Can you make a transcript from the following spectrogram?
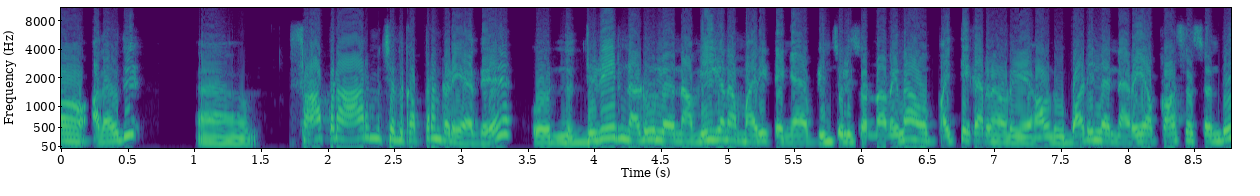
ஆஹ், அதாவது சாப்பிட ஆரம்பிச்சதுக்கு அப்புறம் கிடையாது. ஒரு திடீர் நடுவுல நான் வீகனா மாறிட்டேங்க அப்படின்னு சொல்லி சொன்னாங்கன்னா அவன் பைத்தியக்காரன் அவனுக்கு அவனுக்கு பாடியில நிறைய ப்ராசஸ் வந்து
